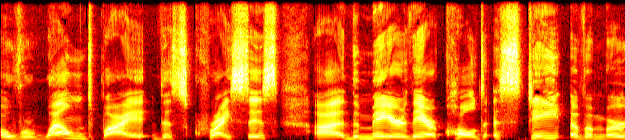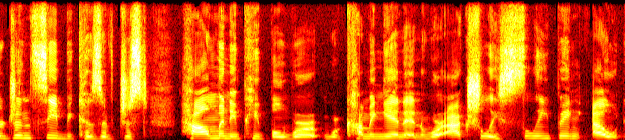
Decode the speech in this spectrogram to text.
overwhelmed by this crisis. Uh, the mayor there called a state of emergency because of just how many people were, were coming in and were actually sleeping out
